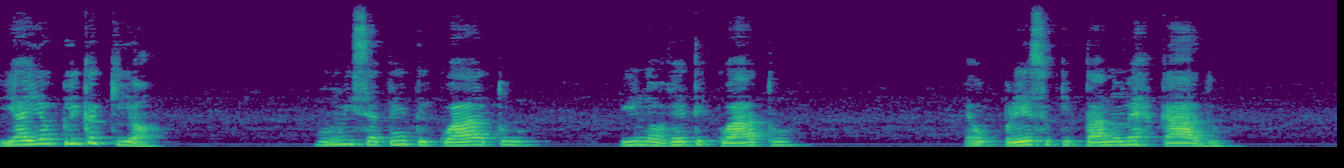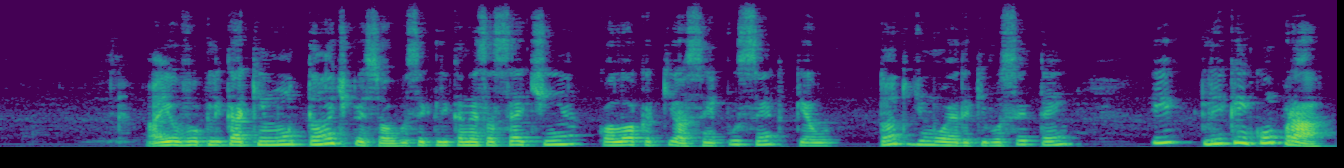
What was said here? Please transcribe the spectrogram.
e aí eu clico aqui, ó, 1,74 e 94 é o preço que está no mercado. Aí eu vou clicar aqui em montante, pessoal. Você clica nessa setinha, coloca aqui ó, 100%, que é o tanto de moeda que você tem, e clica em comprar.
